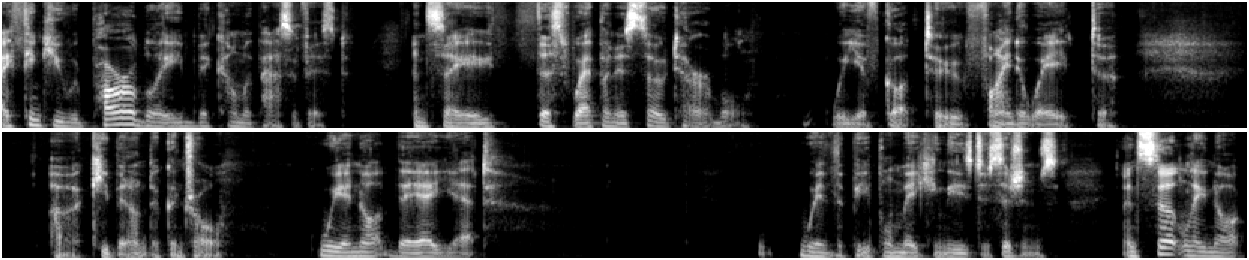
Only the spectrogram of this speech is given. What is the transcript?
I think you would probably become a pacifist and say, this weapon is so terrible, we have got to find a way to uh, keep it under control. We are not there yet with the people making these decisions, and certainly not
